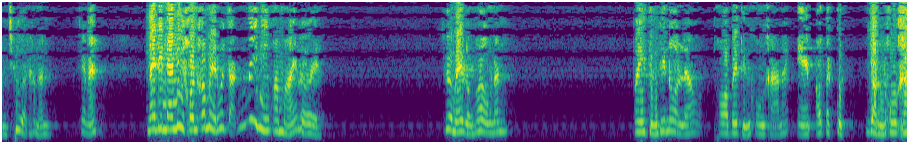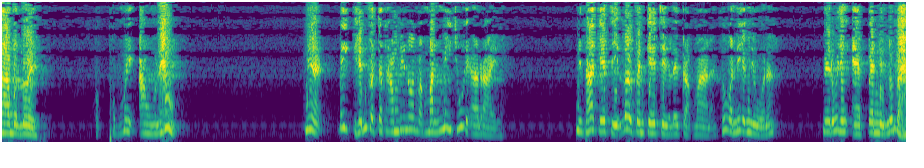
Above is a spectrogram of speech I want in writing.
นเชื่อเท่านั้น ใช่ไหมในดินแดนที่คนเขาไม่รู้จักไม่มีความหมายเลย เชื่อไหมหลวงพ่อองค์นั้น ไปถึงที่โน่นแล้ว พอไปถึงคงคานะแอบเอาตะกุดหย่อนคงคาหมดเลยบอกผมไม่เอาแล้ว เนี่ยไปเห็นสัจธรรมที่โน่นว่ามันไม่ช่วยอะไรมีพระเกจิเลิกเป็นเกจิเลยกลับมานะทุกวันนี้ยังอยู่นะ ไม่รู้ยังแอบเป็นอีกหรือเปล่า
